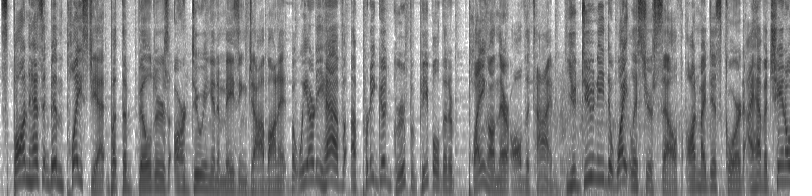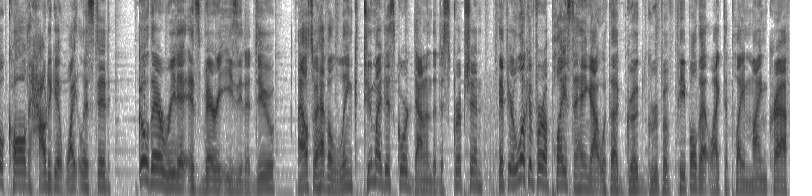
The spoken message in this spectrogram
Spawn hasn't been placed yet, but the builders are doing an amazing job on it, but we already have a pretty good group of people that are playing on there all the time. You do need to whitelist yourself on my Discord. I have a channel called How to Get Whitelisted. Go there, read it, it's very easy to do. I also have a link to my Discord down in the description. If you're looking for a place to hang out with a good group of people that like to play Minecraft,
